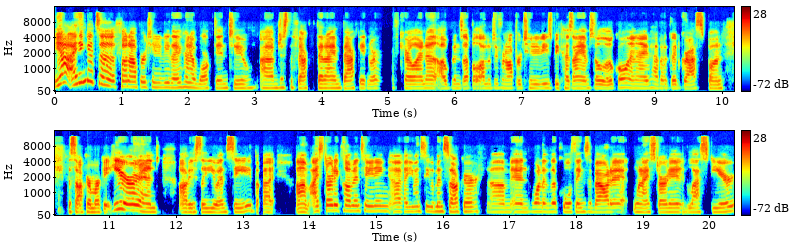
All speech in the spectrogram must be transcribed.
Yeah, I think it's a fun opportunity that I kind of walked into. Um, just the fact that I'm back in North Carolina opens up a lot of different opportunities because I am so local and I have a good grasp on the soccer market here and obviously UNC. But um, I started commentating uh, UNC women's soccer. Um, and one of the cool things about it when I started last year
